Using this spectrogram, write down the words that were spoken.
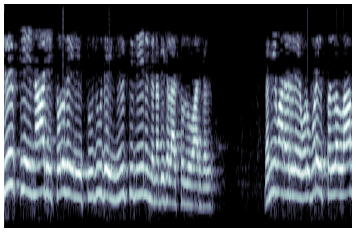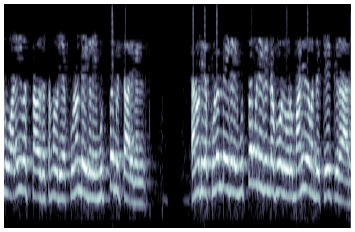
திருப்தியை நாடி தொழுகையிலே சுஜூதை நீட்டினேன் என்று நபிகளால் சொல்லுவார்கள். கண்ணியமானவர்களே ஒரு முறை சொல்லல்லாஹு அலைவஸ் அவர்கள் தங்களுடைய குழந்தைகளை முத்தமிட்டார்கள். தன்னுடைய குழந்தைகளை முத்தமிடுகின்ற போது ஒரு மனிதர் வந்து கேட்கிறார்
